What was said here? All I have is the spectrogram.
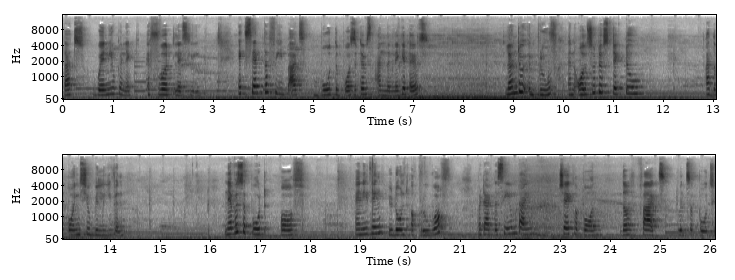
That's when you connect effortlessly. Accept the feedbacks, both the positives and the negatives. Learn to improve and also to stick to at the points you believe in. Never support of anything you don't approve of, but at the same time check upon the facts which supports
